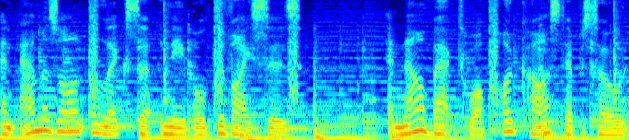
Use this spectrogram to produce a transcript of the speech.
and Amazon Alexa enabled devices. And now back to our podcast episode.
